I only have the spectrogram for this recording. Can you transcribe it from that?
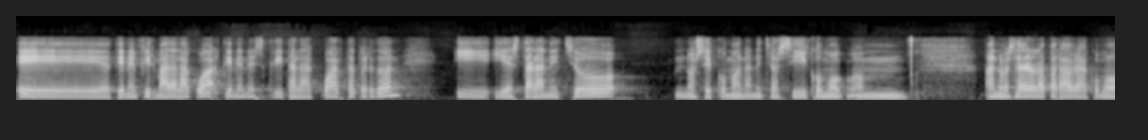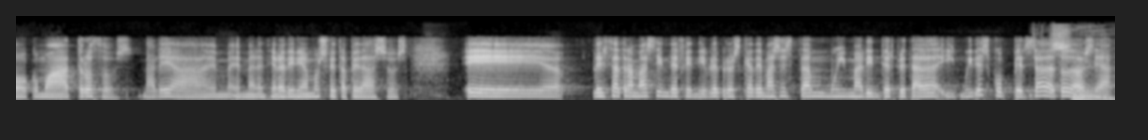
Eh, tienen firmada la cua- tienen escrita la cuarta, perdón, y, y esta la han hecho, no sé cómo, la han hecho así como. mm, ah, no me sale la palabra, como, como a trozos, ¿vale? A- en, en valenciano diríamos feta pedazos. Eh, esta trama es indefendible, pero es que además está muy mal interpretada y muy descompensada toda. O Sí. sea,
